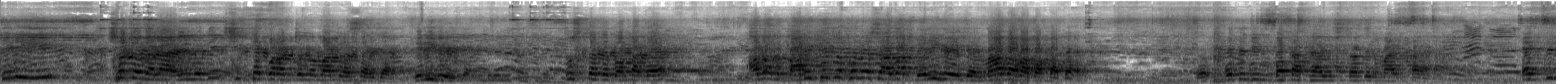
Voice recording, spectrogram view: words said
তিনি ছোটবেলায় শিক্ষা করার জন্য মাদ্রাসায় যায়, দেরি হয়ে যায়। উস্তাদে বকা দেয়। আবার বাড়িতে যখন আসে, আবার দেরি হয়ে যায়, মা বাবা বকা দেয়। প্রতিদিন বকা খায়, উস্তাদের মার খায়। একদিন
